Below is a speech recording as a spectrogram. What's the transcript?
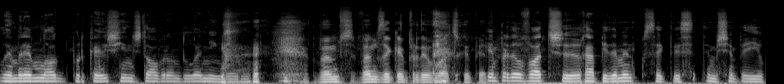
Lembrei-me logo porque os sinos dobram do Aminga. Né? vamos, vamos a quem perdeu votos, Rui Pedro. Quem perdeu votos uh, rapidamente, porque sei que temos sempre aí o,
